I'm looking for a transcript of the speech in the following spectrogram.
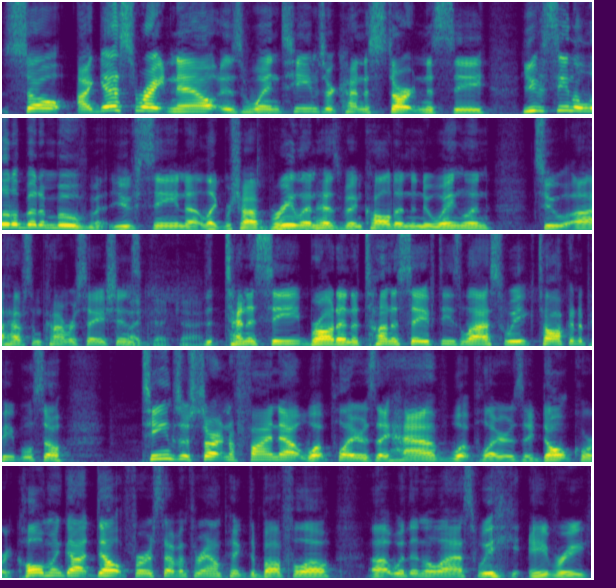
so I guess right now is when teams are kind of starting to see. You've seen a little bit of movement. You've seen uh, like Bashaud Breeland has been called into New England to uh, have some conversations. like that guy. The Tennessee brought in a ton of safeties last week talking to people. So teams are starting to find out what players they have, what players they don't. Corey Coleman got dealt for a seventh round pick to Buffalo uh, within the last week. Avery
